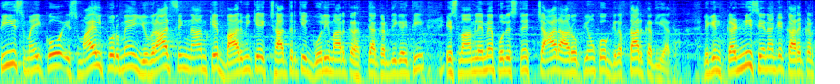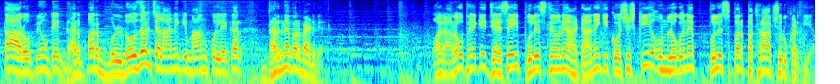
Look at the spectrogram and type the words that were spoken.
30 मई को इस्माइलपुर में युवराज सिंह नाम के बारहवीं के एक छात्र की गोली मारकर हत्या कर दी गई थी। इस मामले में पुलिस ने चार आरोपियों को गिरफ़्तार कर लिया था। लेकिन करनी सेना के कार्यकर्ता आरोपियों के घर पर बुलडोजर चलाने की मांग को लेकर धरने पर बैठ गए। और आरोप है कि जैसे ही पुलिस ने उन्हें हटाने की कोशिश की उन लोगों ने पुलिस पर पथराव शुरू कर दिया।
